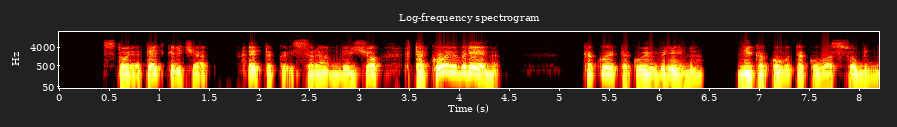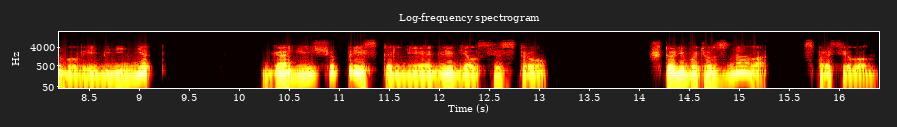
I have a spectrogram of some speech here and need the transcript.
— Стой, опять кричат. — Этакой срам, да еще в такое время! — Какое такое время? Никакого такого особенного времени нет. Ганя еще пристальнее оглядел сестру. — Что-нибудь узнала? — спросил он.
